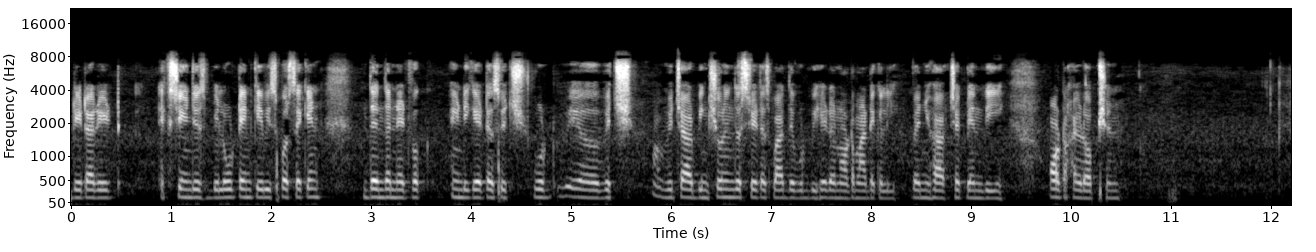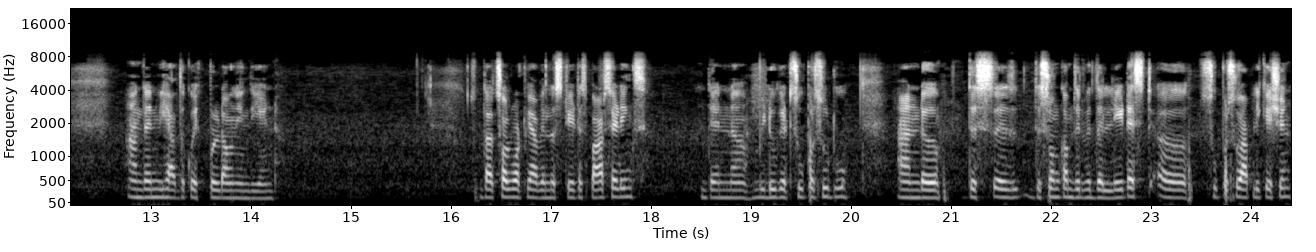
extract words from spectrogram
data rate exchanges below 10 kbs per second then the network indicators which would uh, which which are being shown in the status bar they would be hidden automatically when you have checked in the auto hide option. And then we have the quick pull down in the end. So that's all what we have in the status bar settings then uh, we do get SuperSU2 and uh, this is this one comes in with the latest uh, SuperSU application.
